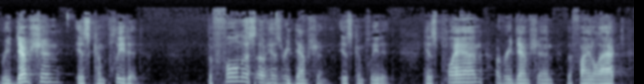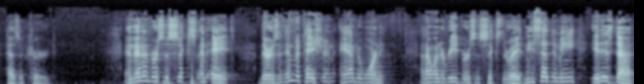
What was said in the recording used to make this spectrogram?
Redemption is completed. The fullness of his redemption is completed. His plan of redemption, the final act, has occurred. And then in verses 6 and 8, there is an invitation and a warning. And I want to read verses 6 through 8. And he said to me, It is done.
